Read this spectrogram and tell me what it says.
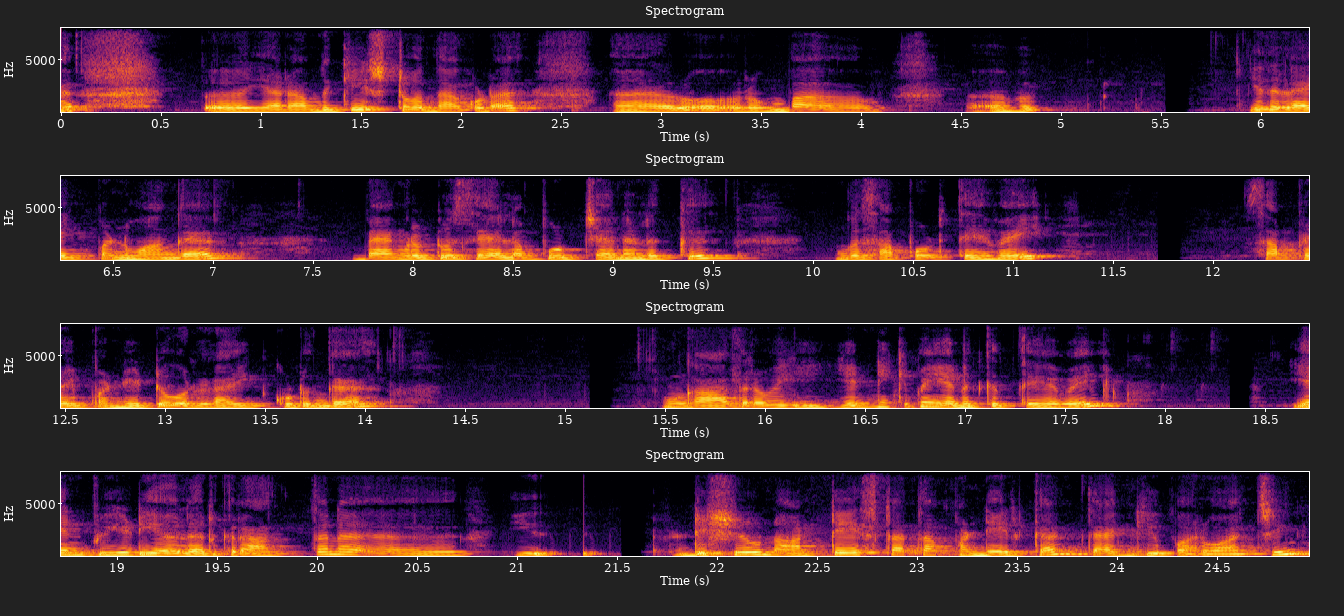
யாராவது கெஸ்ட் வந்தால் கூட ரொம்ப இதை லைக் பண்ணுவாங்க. பெங்களூர் டு சேலம் ஃபுட் சேனலுக்கு உங்கள் சப்போர்ட் தேவை. சப்ஸ்கிரைப் பண்ணிவிட்டு ஒரு லைக் கொடுங்க. உங்கள் ஆதரவு என்றைக்குமே எனக்கு தேவை. என் வீடியோவில் இருக்கிற அத்தனை டிஷ்ஷும் நான் டேஸ்ட்டாக தான் பண்ணியிருக்கேன் தேங்க்யூ ஃபார் வாட்சிங்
